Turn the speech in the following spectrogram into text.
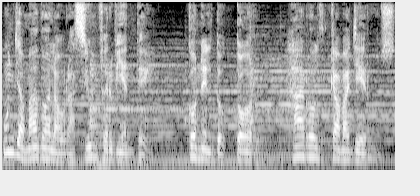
Un llamado a la oración ferviente con el doctor Harold Caballeros.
